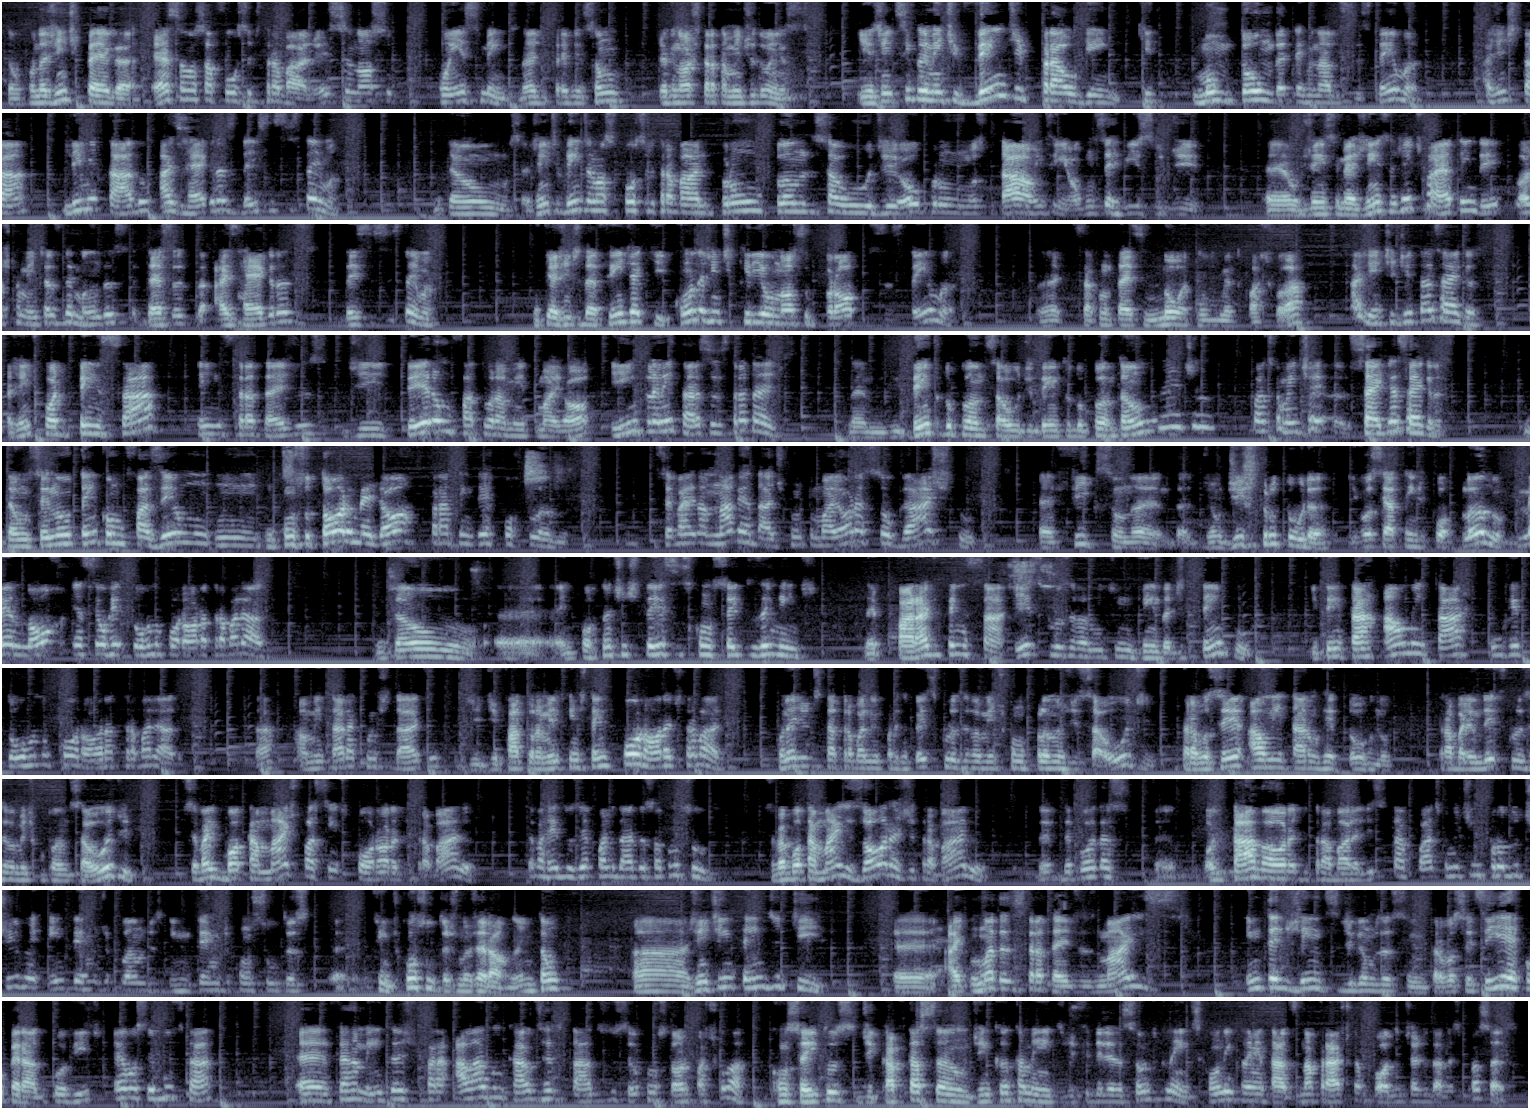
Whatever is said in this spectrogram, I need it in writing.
Então, quando a gente pega essa nossa força de trabalho, esse nosso conhecimento né, de prevenção, diagnóstico e tratamento de doenças, e a gente simplesmente vende para alguém que montou um determinado sistema, a gente está limitado às regras desse sistema. Então, se a gente vende a nossa força de trabalho para um plano de saúde ou para um hospital, enfim, algum serviço de é, urgência e emergência, a gente vai atender, logicamente, as demandas dessas, as regras desse sistema. O que a gente defende é que, quando a gente cria o nosso próprio sistema, né, que isso acontece no atendimento particular, a gente dita as regras. A gente pode pensar em estratégias de ter um faturamento maior e implementar essas estratégias. Né? Dentro do plano de saúde, dentro do plantão, a gente basicamente segue as regras. Então, você não tem como fazer um, um, um consultório melhor para atender por plano. Você vai, na verdade, quanto maior é seu gasto é, fixo né, de, estrutura e você atende por plano, menor é seu retorno por hora trabalhada. Então, é, é importante a gente ter esses conceitos em mente. Né? Parar de pensar exclusivamente em venda de tempo e tentar aumentar o retorno por hora trabalhada. Tá? Aumentar a quantidade de, de faturamento que a gente tem por hora de trabalho. Quando a gente está trabalhando, por exemplo, exclusivamente com planos de saúde, para você aumentar um retorno trabalhando exclusivamente com plano de saúde, você vai botar mais pacientes por hora de trabalho, você vai reduzir a qualidade da sua consulta. Você vai botar mais horas de trabalho, depois da é, oitava hora de trabalho ali, você está praticamente improdutivo em termos de planos, em termos de consultas, é, enfim, de consultas no geral. Né? Então, a gente entende que é, uma das estratégias mais inteligentes, digamos assim, para você se recuperar do Covid é você buscar é, ferramentas para alavancar os resultados do seu consultório particular. Conceitos de captação, de encantamento, de fidelização de clientes, quando implementados na prática, podem te ajudar nesse processo.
